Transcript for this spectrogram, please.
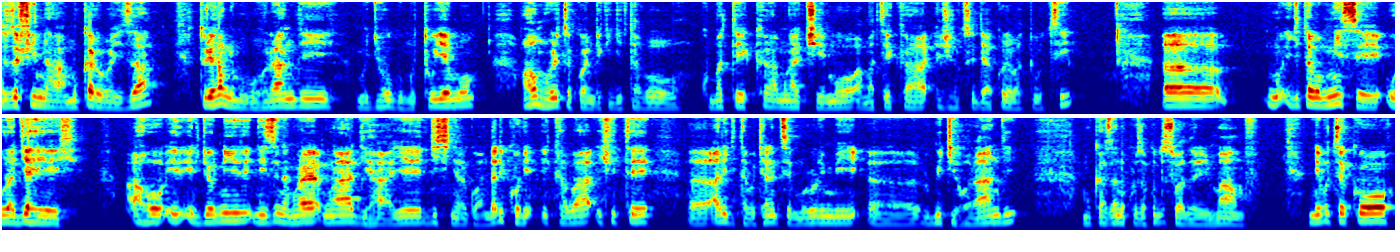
Josephine Mukarubayiza turi hano mu Buholandi mu gihugu mutuyemo aho muherutse kwandika igitabo ku mateka mwaciyemo amateka ya jenoside yakorewe abatutsi. Mu- igitabo mwise urajya hehe? Aho iryo ni izina mwa- mwagihaye ry'ikinyarwanda ariko ri- ikaba ifite eh, ari igitabo cyanditse mu rurimi eh, rw'igihorandi mukaza no kuza kudusobanurira impamvu. Nibutse ko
